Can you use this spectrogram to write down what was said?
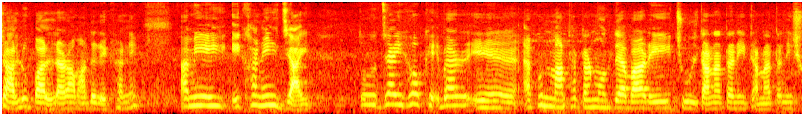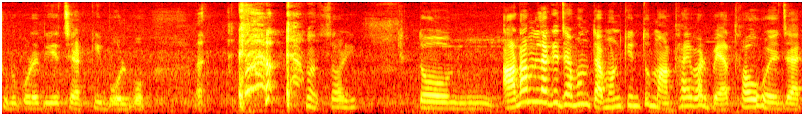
চালু পার্লার আমাদের এখানে। আমি এই, এখানেই যাই। তো যাই হোক, এবার এখন মাথাটার মধ্যে আবার এই চুল টানাটানি টানাটানি শুরু করে দিয়েছে, আর কি বলব। সরি তো আরাম লাগে যেমন তেমন, কিন্তু মাথায় এবার ব্যথাও হয়ে যায়।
